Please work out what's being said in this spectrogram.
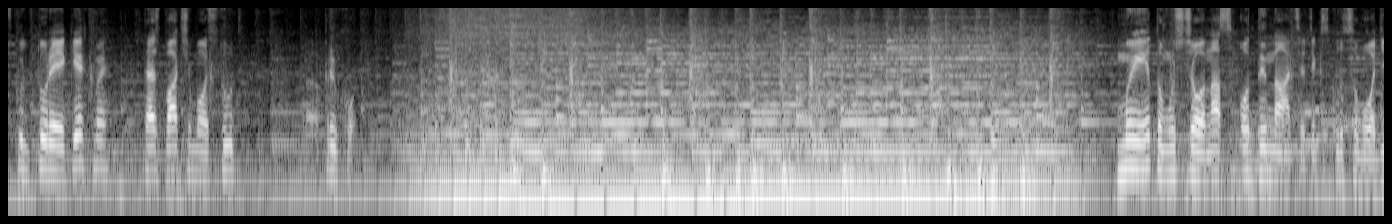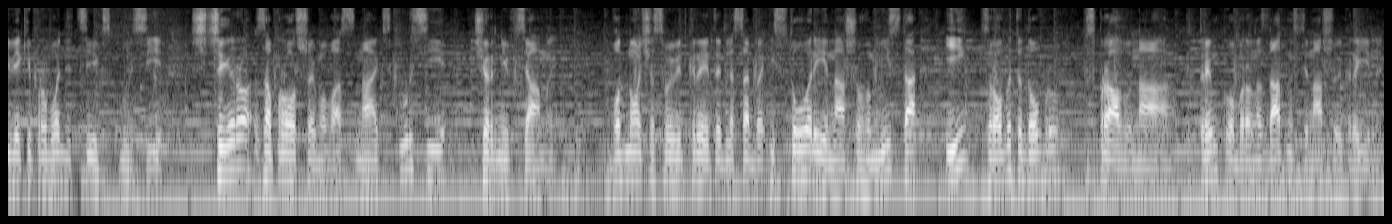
скульптури яких ми теж бачимо ось тут е, при вході. Ми, тому що нас 11 екскурсоводів, які проводять ці екскурсії, щиро запрошуємо вас на екскурсії Чернівцями. Водночас ви відкриєте для себе історії нашого міста і зробите добру справу на підтримку обороноздатності нашої країни.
